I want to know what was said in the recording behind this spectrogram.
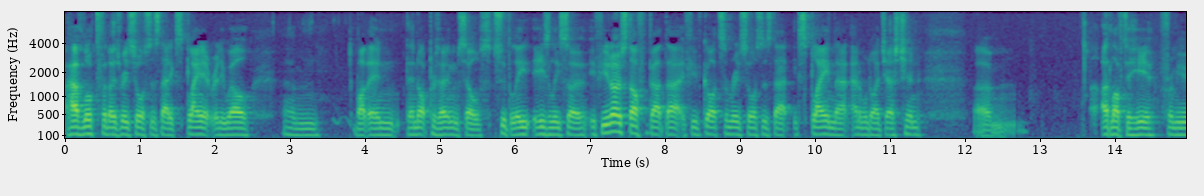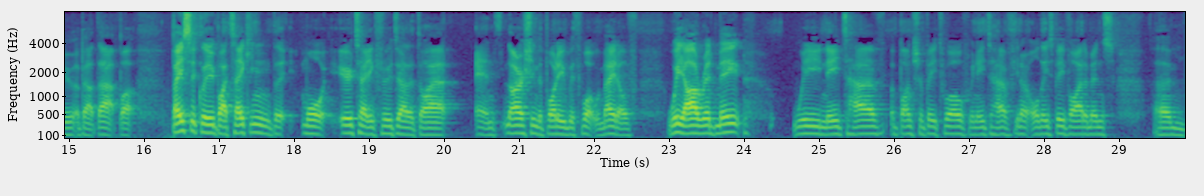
I have looked for those resources that explain it really well, um, but then they're not presenting themselves super e- easily. So if you know stuff about that, if you've got some resources that explain that animal digestion, um, I'd love to hear from you about that. But basically by taking the more irritating foods out of the diet and nourishing the body with what we're made of. We are red meat. We need to have a bunch of B12. We need to have, you know, all these B vitamins. Um,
